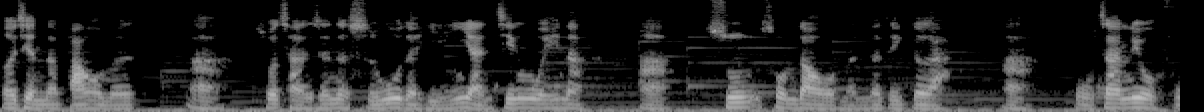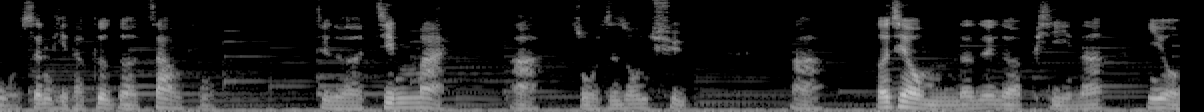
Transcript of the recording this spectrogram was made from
而且呢，把我们啊所产生的食物的营养精微呢啊输送到我们的这个啊。啊，五脏六腑，身体的各个脏腑，这个经脉啊，组织中去啊，而且我们的这个脾呢，也有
